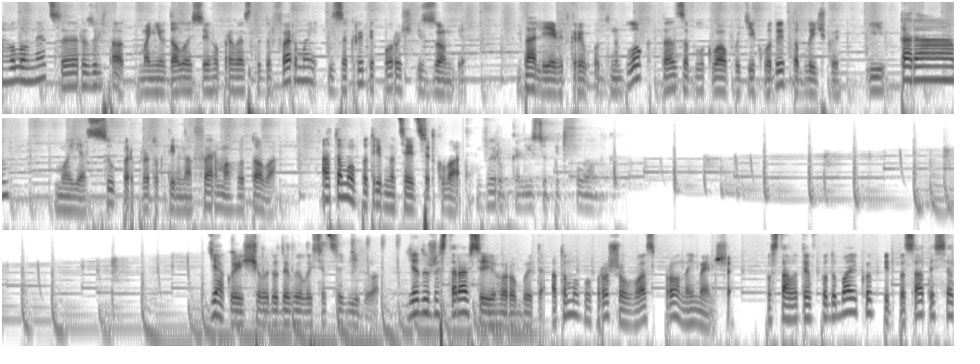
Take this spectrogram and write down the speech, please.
головне це результат. Мені вдалося його привести до ферми і закрити поруч із зомбі. Далі я відкрив один блок та заблокував потік води табличкою. І та-дам! Моя суперпродуктивна ферма готова. А тому потрібно це відсвяткувати. Вирубка лісу під фонг. Дякую, що ви додивилися це відео. Я дуже старався його робити, а тому попрошу вас про найменше поставити вподобайку, підписатися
